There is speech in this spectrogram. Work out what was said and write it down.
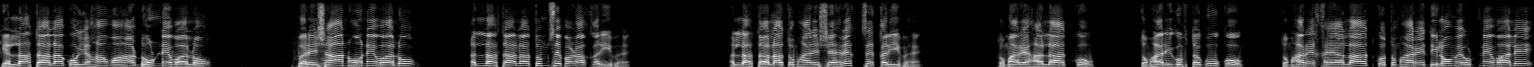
कि अल्लाह ताला को यहाँ वहाँ ढूँढने वालों परेशान होने वालों, अल्लाह ताला तुमसे बड़ा करीब है। अल्लाह ताला तुम्हारे शहर से करीब है। तुम्हारे हालात को, तुम्हारी गुफ्तगु को, तुम्हारे ख्यालात को, तुम्हारे दिलों में उठने वाले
